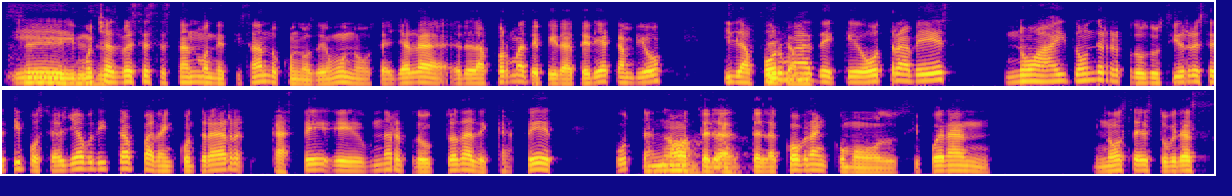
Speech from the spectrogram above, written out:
y sí, sí. muchas veces están monetizando con lo de uno, o sea, ya la, la forma de piratería cambió y la forma de que otra vez no hay dónde reproducir ese tipo, o sea, ya ahorita para encontrar cassette, eh, una reproductora de cassette, puta, no, No, te la, te la cobran como si fueran no sé, estuvieras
